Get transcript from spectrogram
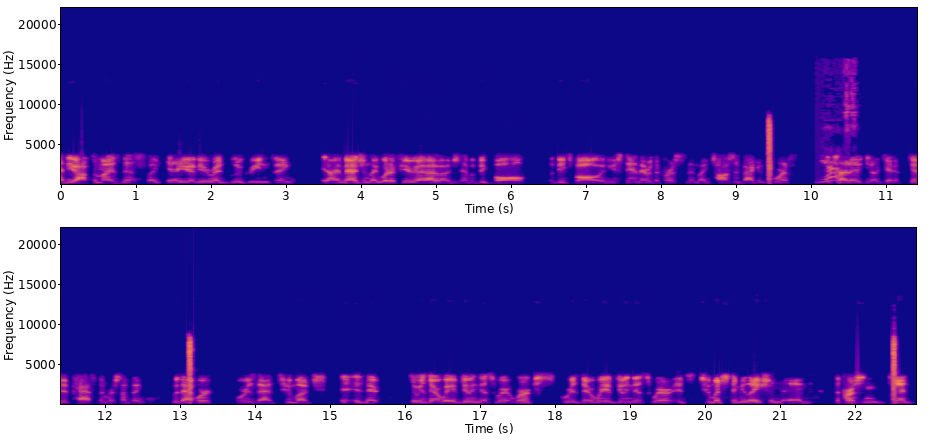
have you optimized this? Like, you know, you have your red, blue, green thing. You know, I imagine like, what if you, I don't know, just have a big ball, a beach ball, and you stand there with the person and like toss it back and forth yes. and try to, you know, get it, get it past them or something. Would that work, or is that too much? Is there so is there a way of doing this where it works, or is there a way of doing this where it's too much stimulation and the person can't?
